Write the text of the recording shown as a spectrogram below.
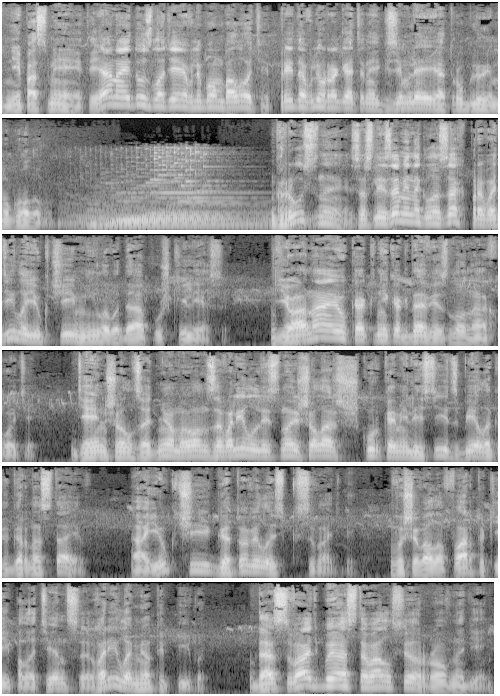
«Не посмеет. Я найду злодея в любом болоте, придавлю рогатиной к земле и отрублю ему голову». Грустная, со слезами на глазах проводила Юкчи милого до опушки леса. Юанаю как никогда везло на охоте. День шел за днем, и он завалил лесной шалаш шкурками лисиц, белок и горностаев. А Юкчи готовилась к свадьбе. Вышивала фартуки и полотенца, варила мед и пиво. До свадьбы оставался ровно день.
